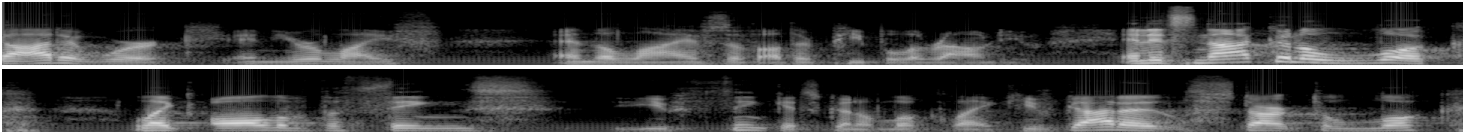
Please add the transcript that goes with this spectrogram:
God at work in your life and the lives of other people around you. And it's not going to look like all of the things you think it's going to look like. You've got to start to look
